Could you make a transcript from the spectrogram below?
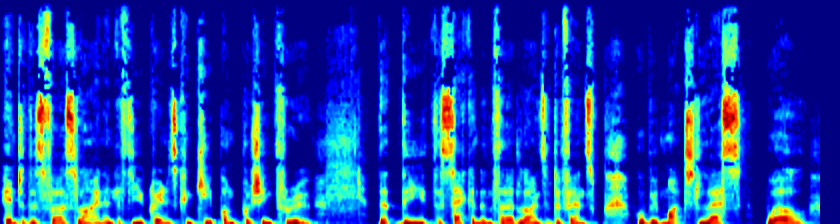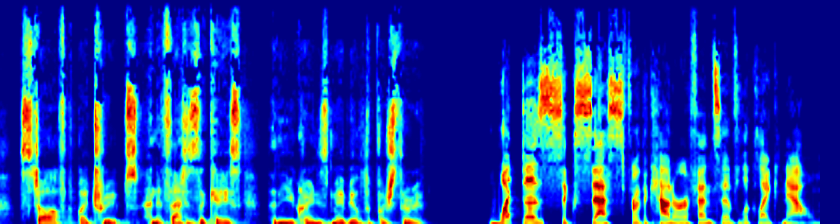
into this first line. And if the Ukrainians can keep on pushing through, that the, the second and third lines of defense will be much less well staffed by troops. And if that is the case, then the Ukrainians may be able to push through. What does success for the counteroffensive look like now?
